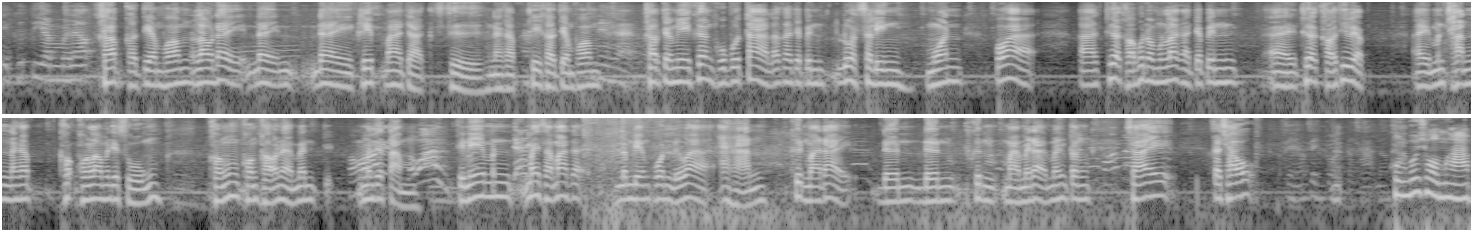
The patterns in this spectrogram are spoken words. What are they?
นี่คือเตรียมมาแล้ว ครับเขาเตรียมพร้อมเราได้ได้ได้คลิปมาจากสื่อนะครับ ที่เขาเตรียมพร้อมนี่ไงครับจะมีเครื่องคูปูต้า แล้วก็จะเป็นลวดสลิงม้วน เพราะว่าอ่าเทือกเขาพนมรุ้งรักอะจะเป็นเอ่อเทือกเขาที่แบบไอ้มันชันนะครับของของเรามันจะสูงของของเขาเนี่ยมันมันจะต่ำทีนี้มันไม่สามารถจะลำเลียงพลหรือว่าอาหารขึ้นมาได้ เดินเดินขึ้นมาไม่ได้ มันต้องใช้กระเช้า คุณผู้ชมครับ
